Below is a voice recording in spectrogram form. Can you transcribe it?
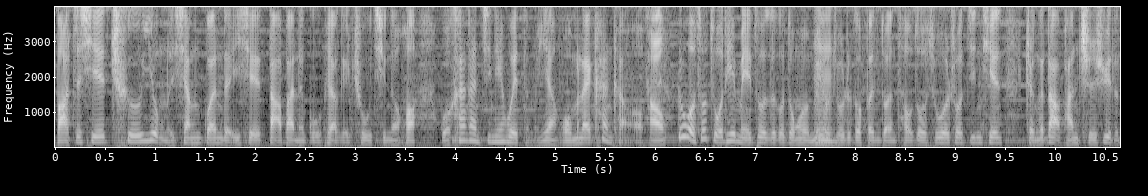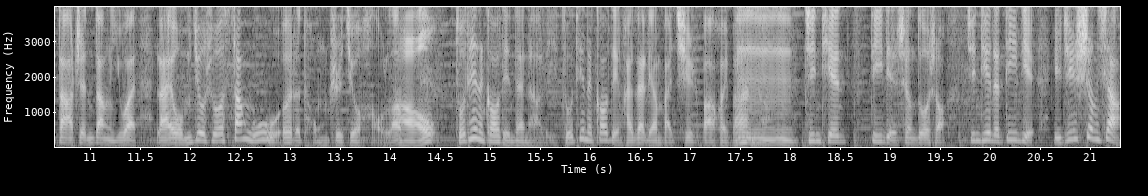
把这些车用的相关的一些大半的股票给出清的话，我看看今天会怎么样？我们来看看哦。好，如果说昨天没做这个动作，没有做这个分段操作，除了说今天整个大盘持续的大震荡以外，来我们就说三五五二的同志就好了。好，昨天的高点在哪里？昨天的高点还在两百七十八块半。嗯嗯。今天低点剩多少？今天的低点已经剩下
